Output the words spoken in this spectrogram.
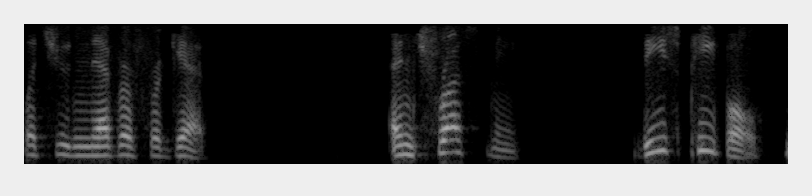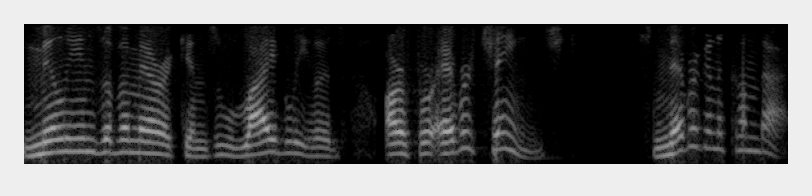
but you never forget. And trust me, these people, millions of Americans whose livelihoods are forever changed, never going to come back.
